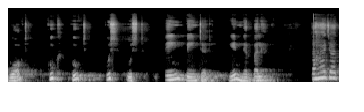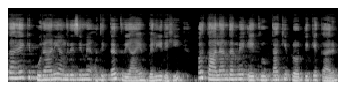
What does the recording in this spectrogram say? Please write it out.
walked cook cooked push pushed paint painted ये निर्बल है। कहा जाता है कि पुरानी अंग्रेज़ी में अधिकतर क्रियाएँ बिली रही और कालांतर में एक रूपता की प्रवृत्ति के कारण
